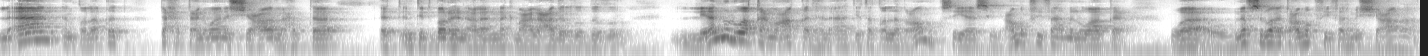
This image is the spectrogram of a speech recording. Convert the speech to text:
الآن انطلقت تحت عنوان الشعار لحتى أنت تبرهن على أنك مع العدل ضد الظلم. لأن الواقع معقد هالآت يتطلب عمق سياسي عمق في فهم الواقع وبنفس الوقت عمق في فهم الشعارات.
